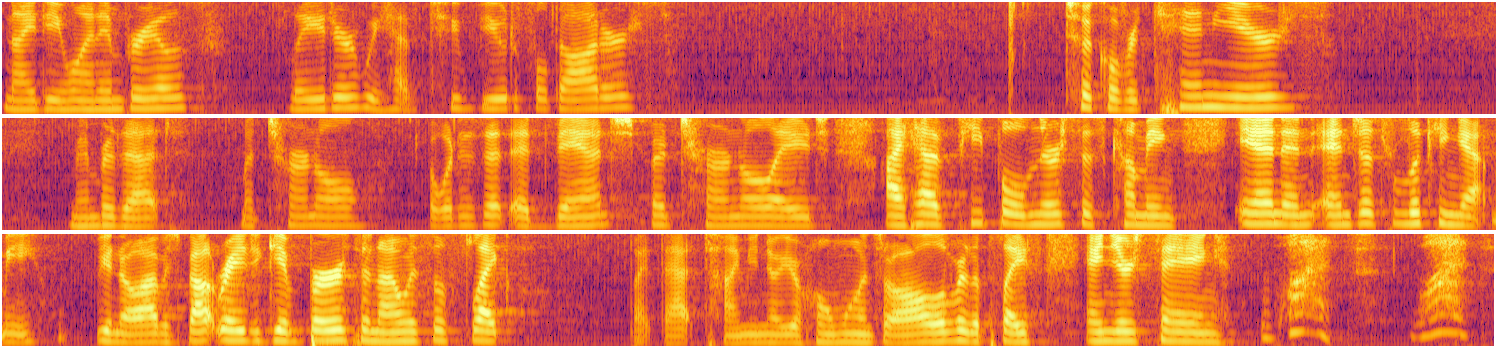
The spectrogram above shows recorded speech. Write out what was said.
91 embryos later, we have two beautiful daughters. Took over 10 years. Remember that maternal what is it, advanced maternal age. I'd have people, nurses coming in and, and just looking at me. You know, I was about ready to give birth, and I was just like, by that time, you know, your hormones are all over the place, and you're saying, What? What?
